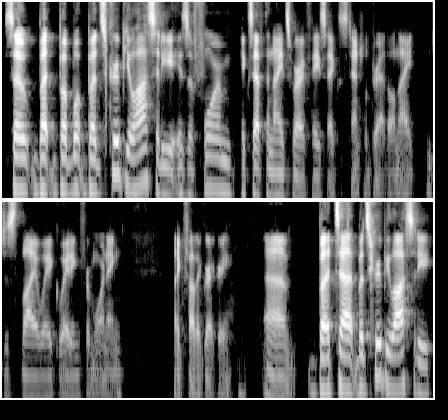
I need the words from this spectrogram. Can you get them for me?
So, but but but scrupulosity is a form, except the nights where I face existential dread all night and just lie awake waiting for morning, like Father Gregory. Um, but uh, but scrupulosity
